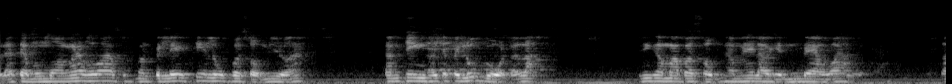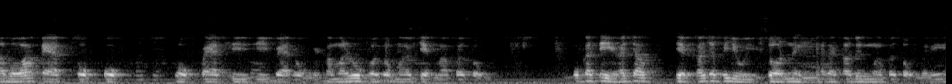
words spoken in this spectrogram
แล้วแต่มุมมองนะเพราะว่ามันเป็นเลขที่ลูกผสมอยู่นะตามจริงเขาจะเป็นลูกโดดแล้วล่ะนี่ก็มาผสมทำให้เราเห็นแววว่า เราบอกว่าแปดหกหก แปดสี่สี่แปดหกเนี่ยเขามาลูกผสมมาเจ็ดมาผสม ปกติเขาจะเจ็ดเขาจะไปอยู่อีกโซนหนึ่งนะแต่เขาดึงมาผสมตรงนี้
